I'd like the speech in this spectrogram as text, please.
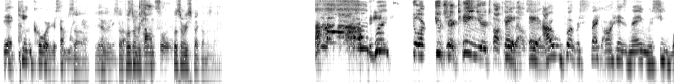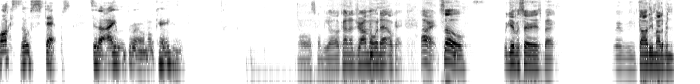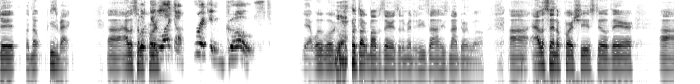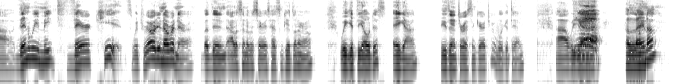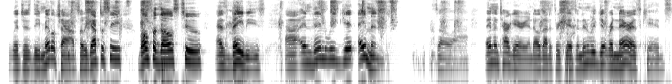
Yeah, King Court or something so, like that. Yeah, so put some, res- put some respect on his name. Ah, your future king you're talking hey, about. Sir. Hey, I will put respect on his name when she walks those steps to the Iron Throne, okay? Oh, it's gonna be all kind of drama with that. Okay. All right. So we give Viserys back. We thought he might have been dead, but nope, he's back. Uh, Alicent, Looking of course, like a freaking ghost. Yeah, we'll we'll, yeah. we'll talk about Viserys in a minute. He's uh, he's not doing well. Uh, Alicent, of course, she is still there. Uh, then we meet their kids, which we already know Rhaenyra, but then Alicent of Viserys has some kids on her own. We get the oldest, Aegon. He's an interesting character. We'll get to him. Uh, we yeah. got Helaena, which is the middle child. So we got to see both of those two as babies. Uh, and then we get Aemond. So uh, Aemond Targaryen, those are the three kids. And then we get Rhaenyra's kids,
